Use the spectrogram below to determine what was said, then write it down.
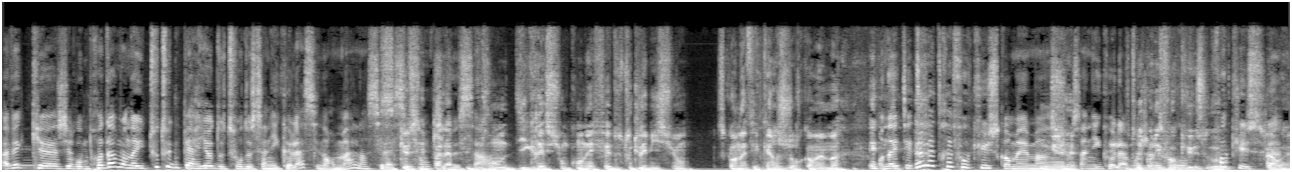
Avec euh, Jérôme Prodhomme, on a eu toute une période autour de Saint-Nicolas, c'est normal, hein, c'est la Est-ce que saison c'est pas qui la veut plus ça. grande digression qu'on ait fait de toute l'émission? Parce qu'on a fait 15 jours quand même. hein. On a été très très focus quand même hein, sur Saint-Nicolas. Vous moi, trouvez je qu'on est trouve. focus, vous? Focus, Ah ouais.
